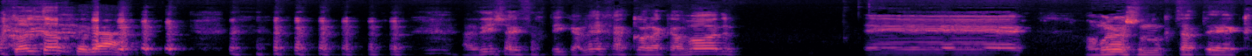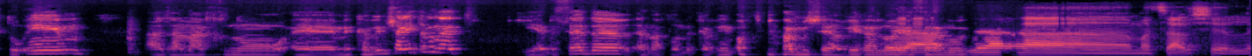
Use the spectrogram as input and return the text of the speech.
הכל טוב, תודה. אז ישי שחתיק עליך, כל הכבוד. אה, אומרים לנו שאנחנו קצת אה, קטועים, אז אנחנו אה, מקווים שהאינטרנט יהיה בסדר, אנחנו מקווים עוד פעם שאבירן לא יעשה לנו... זה המצב של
